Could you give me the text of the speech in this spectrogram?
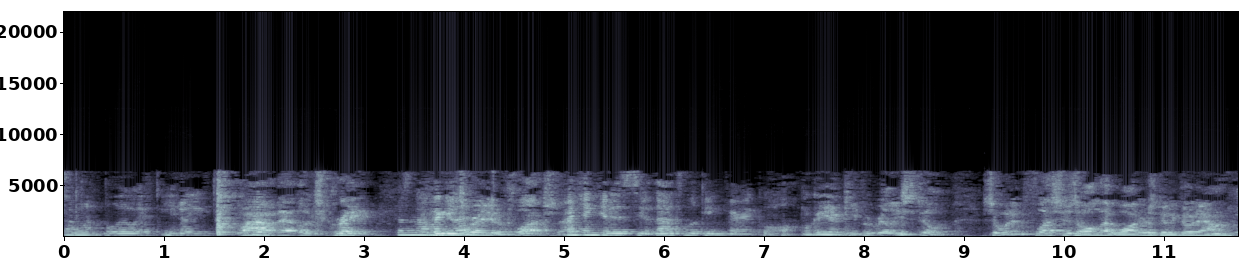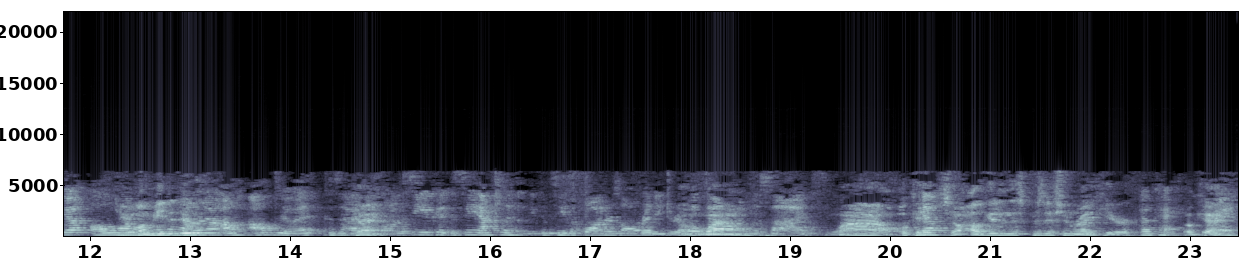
So I want blue. If you know you. Wow, that looks great. Doesn't that I think look it's good? ready to flush. I think it is too. That's looking very cool. Okay, yeah, keep it really still. So when it flushes, all that water is gonna go down? Yep. All Do you want me to do it? No, I'll, I'll do it because Okay. I want to see. You can see actually you can see the water's already oh, dripping Oh, wow. down from the sides. Wow, okay, Yep. so I'll get in this position right here, Okay. okay?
